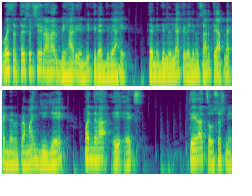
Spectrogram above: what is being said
वय सत्तावीस वर्षे राहणार बिहार यांनी फिर्याद दिली आहे. त्यांनी दिलेल्या फिर्यादीनुसार ते आपल्या कंटेनर क्रमांक जी जे पंधरा ए एक्स तेरा चौसष्टने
